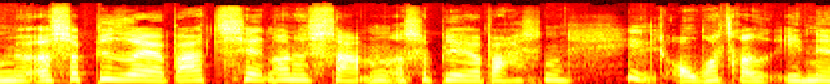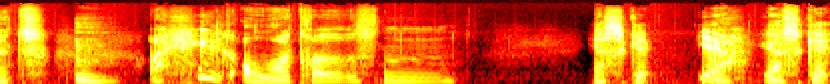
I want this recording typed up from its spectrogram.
med. Og så bider jeg bare tænderne sammen, og så bliver jeg bare sådan helt overdrevet indet. Mm. Og helt overdrevet sådan, jeg skal, ja, jeg skal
